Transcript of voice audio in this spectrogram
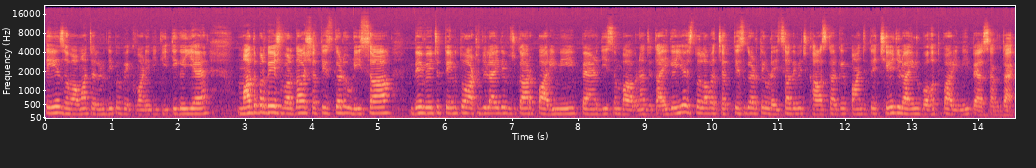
ਤੇਜ਼ ਹਵਾਵਾਂ ਚੱਲਣ ਦੀ ਭਵਿੱਖਬਾਣੀ ਵੀ ਕੀਤੀ ਗਈ ਹੈ। ਮੱਧ ਪ੍ਰਦੇਸ਼ ਵਰਦਾ ਛੱਤੀਸਗੜ੍ਹ, ਉੜੀਸਾ ਦੇ ਵਿੱਚ 3 ਤੋਂ 8 ਜੁਲਾਈ ਦੇ ਵਿਚਕਾਰ ਭਾਰੀ ਮੀਂਹ ਪੈਣ ਦੀ ਸੰਭਾਵਨਾ ਜਤਾਈ ਗਈ ਹੈ। ਇਸ ਤੋਂ ਇਲਾਵਾ ਛੱਤੀਸਗੜ੍ਹ ਤੇ ਉੜੀਸਾ ਦੇ ਵਿੱਚ ਖਾਸ ਕਰਕੇ 5 ਤੇ 6 ਜੁਲਾਈ ਨੂੰ ਬਹੁਤ ਭਾਰੀ ਮੀਂਹ ਪੈ ਸਕਦਾ ਹੈ।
